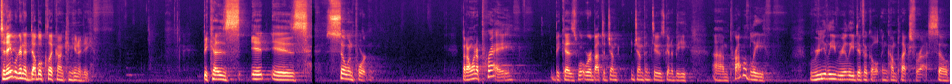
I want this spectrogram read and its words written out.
Today, we're going to double click on community because it is so important. But I want to pray because what we're about to jump, jump into is going to be um, probably really, really difficult and complex for us. So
